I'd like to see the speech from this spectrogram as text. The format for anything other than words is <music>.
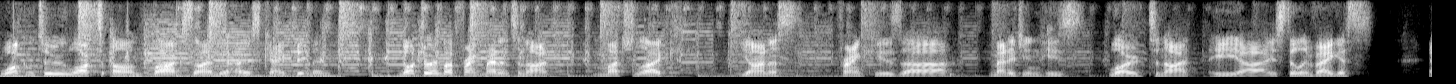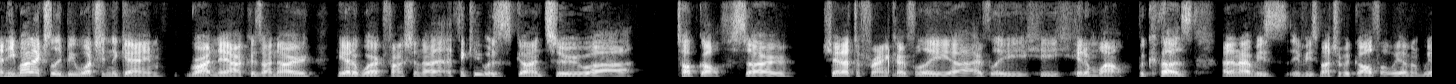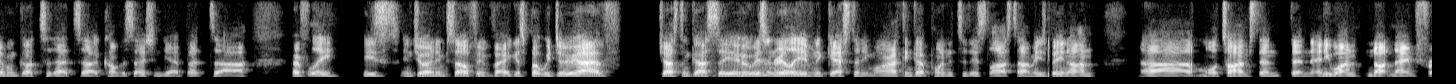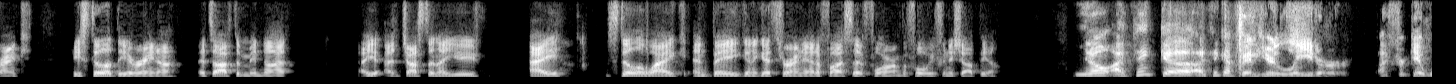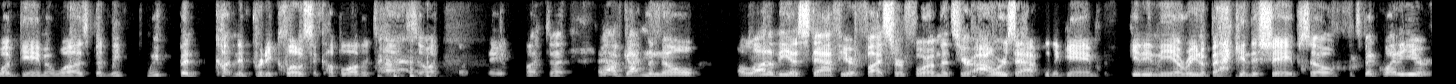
Welcome to Locked on Bucks. I'm your host, Kane Pittman. Not joined by Frank Madden tonight. Much like Giannis, Frank is uh, managing his load tonight. He uh, is still in Vegas, and he might actually be watching the game right now because I know he had a work function. I, I think he was going to uh, Top Golf. So shout out to Frank. Hopefully, uh, hopefully he hit him well <laughs> because I don't know if he's if he's much of a golfer. We haven't we haven't got to that uh, conversation yet, but uh, hopefully he's enjoying himself in Vegas. But we do have Justin Garcia, who isn't really even a guest anymore. I think I pointed to this last time. He's been on uh, more times than than anyone not named Frank. He's still at the arena. It's after midnight. Are you, uh, Justin, are you a still awake and b going to get thrown out of Fiserv Forum before we finish up here? You know, I think uh, I think I've been here later. I forget what game it was, but we've we've been cutting it pretty close a couple other times. So, I, but uh, I've gotten to know a lot of the uh, staff here at Fiserv Forum. That's here hours after the game, getting the arena back into shape. So it's been quite a year.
